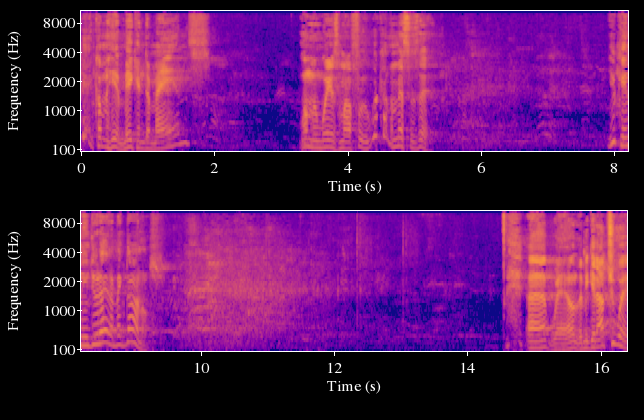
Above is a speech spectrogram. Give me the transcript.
can't come in here making demands. Woman, where's my food? What kind of mess is that? You can't even do that at McDonald's. Uh, well, let me get out your way.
